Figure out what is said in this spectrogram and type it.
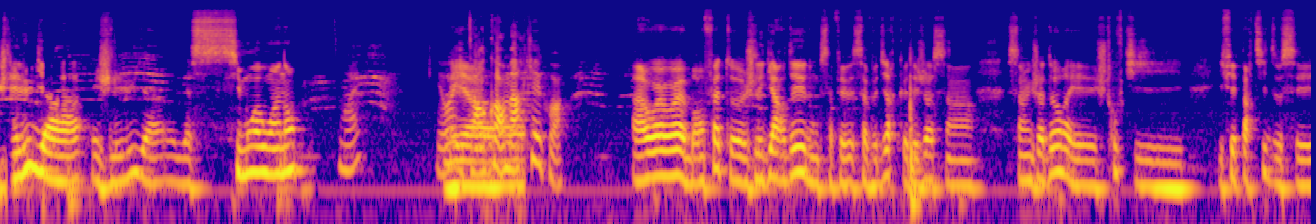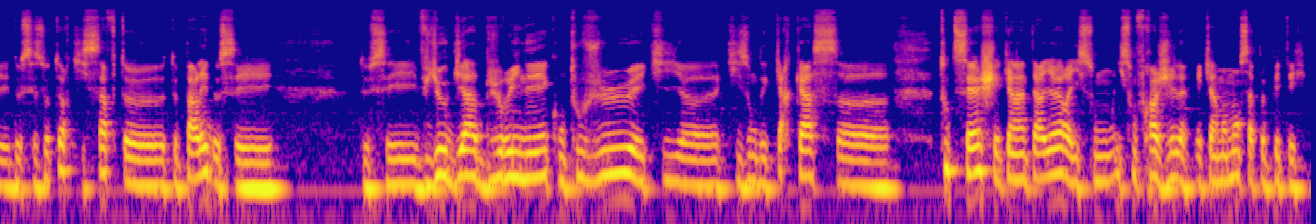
Je l'ai lu il y a, je l'ai lu il y, a, il y a six mois ou un an. Ouais. Et ouais, Mais il t'a euh, encore marqué, quoi. Ah ouais, ouais, bah en fait, je l'ai gardé, donc ça, fait, ça veut dire que déjà, c'est un, un, que j'adore et je trouve qu'il il fait partie de ces, de ces auteurs qui savent te, parler de ces, de ces vieux gars burinés qui ont tout vu et qui, euh, ont des carcasses euh, toutes sèches et qu'à l'intérieur, ils sont, ils sont fragiles et qu'à un moment, ça peut péter.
